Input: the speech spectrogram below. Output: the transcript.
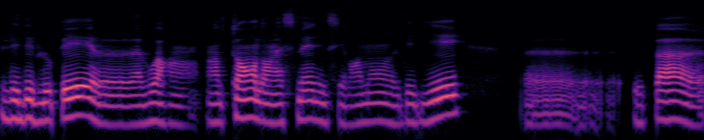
les développer, euh, avoir un, temps dans la semaine où c'est vraiment euh, dédié, euh, et pas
